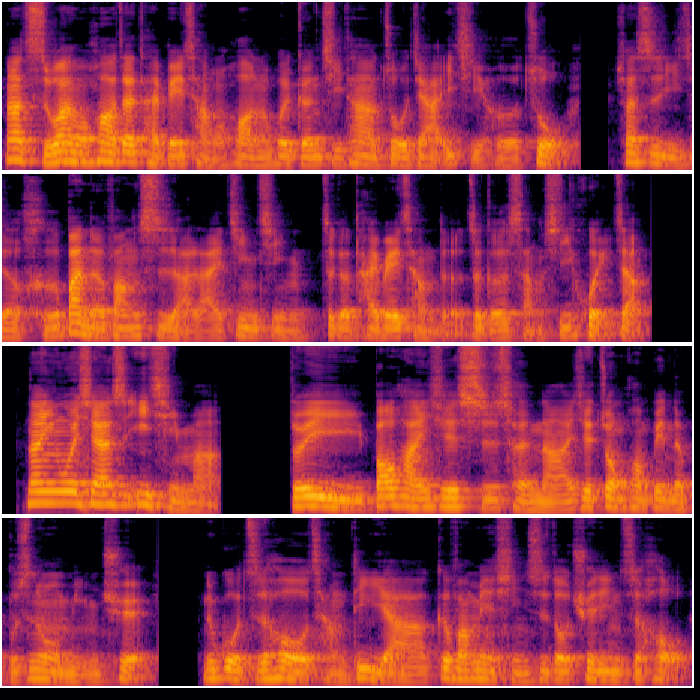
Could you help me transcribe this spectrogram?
那此外的话，在台北场的话呢，会跟其他的作家一起合作。算是以着合办的方式啊，来进行这个台北场的这个赏析会这样。那因为现在是疫情嘛，所以包含一些时程啊，一些状况变得不是那么明确。如果之后场地啊各方面形式都确定之后，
